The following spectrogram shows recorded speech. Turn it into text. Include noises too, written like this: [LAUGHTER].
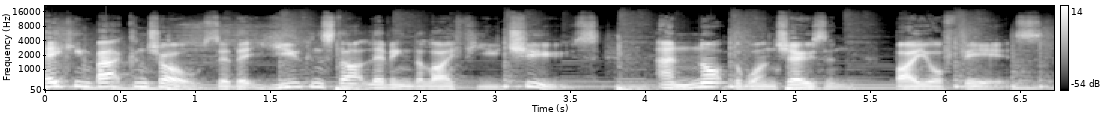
taking back control so that you can start living the life you choose and not the one chosen by your fears.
